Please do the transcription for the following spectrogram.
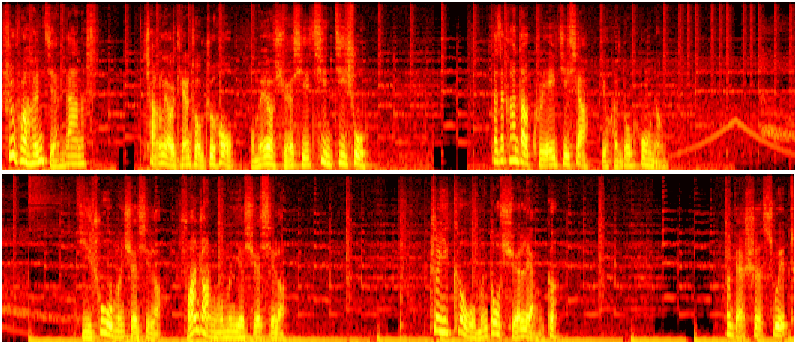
是否很简单呢？尝了甜头之后，我们要学习新技术。大家看到 Create 下有很多功能，挤出我们学习了，旋转我们也学习了。这一课我们多学两个，分别是 Swept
